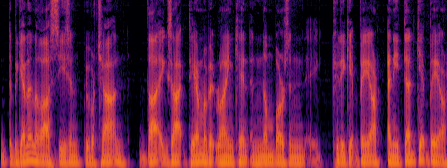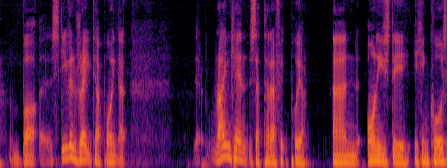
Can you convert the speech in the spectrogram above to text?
the beginning of last season, we were chatting that exact term about Ryan Kent and numbers and uh, could he get better? And he did get better. But Stephen's right to a point that Ryan Kent is a terrific player. And on his day, he can cause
